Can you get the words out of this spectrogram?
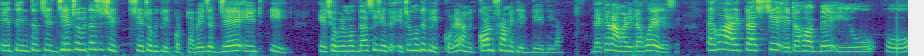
এই তিনটা যে- ছবিটা আছে সেই ছবি ক্লিক করতে হবে। এই যে জে এইট ই, এই ছবির মধ্যে আছে, সেটা, এটার মধ্যে ক্লিক করে আমি কনফার্মে ক্লিক দিয়ে দিলাম। দেখেন আমার এটা হয়ে গেছে। এখন আরেকটা আসছে, এটা হবে ইউ ও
